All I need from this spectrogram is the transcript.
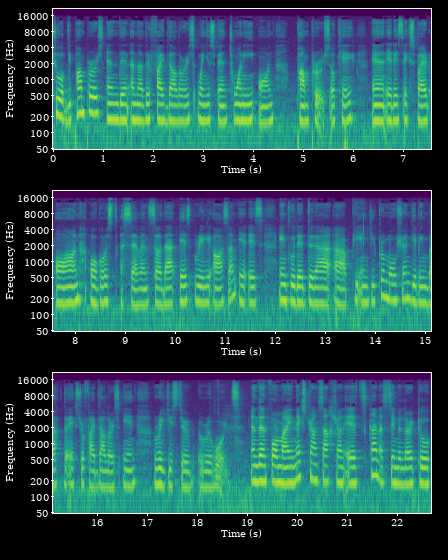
two of the pumpers and then another five dollars when you spend 20 on pumpers okay? And it is expired on August 7th so that is really awesome. It is included to the uh, P&G promotion giving back the extra five dollars in registered rewards. And then for my next transaction it's kind of similar to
